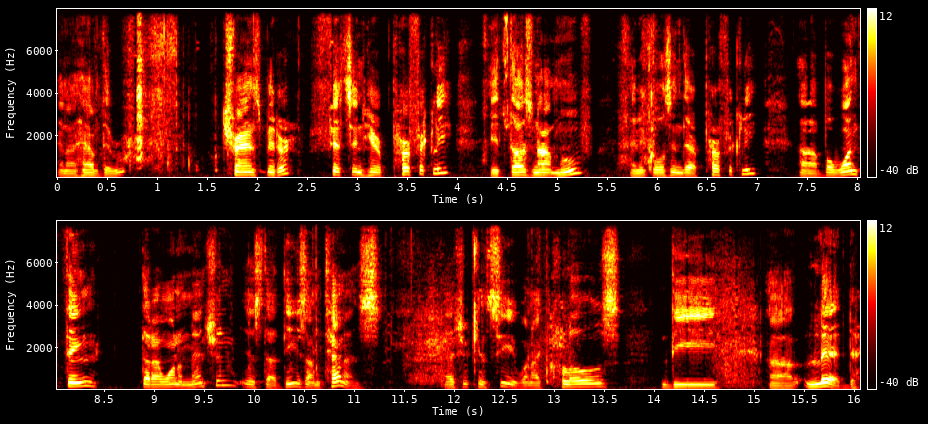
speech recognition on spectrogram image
And I have the transmitter fits in here perfectly. It does not move and it goes in there perfectly. Uh, but one thing that I want to mention is that these antennas, as you can see, when I close the uh, lid,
